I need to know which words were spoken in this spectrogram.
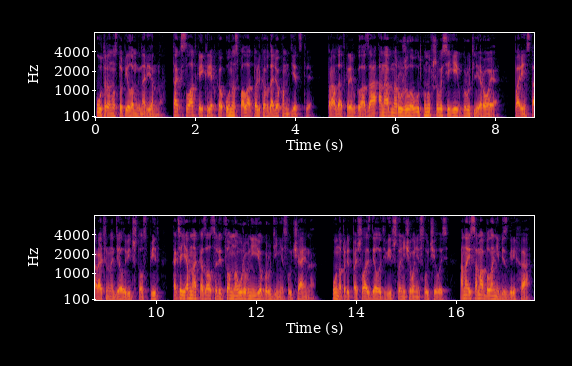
Утро наступило мгновенно. Так сладко и крепко Уна спала только в далеком детстве. Правда, открыв глаза, она обнаружила уткнувшегося ей в грудь Лероя. Парень старательно делал вид, что спит, хотя явно оказался лицом на уровне ее груди не случайно. Уна предпочла сделать вид, что ничего не случилось. Она и сама была не без греха.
